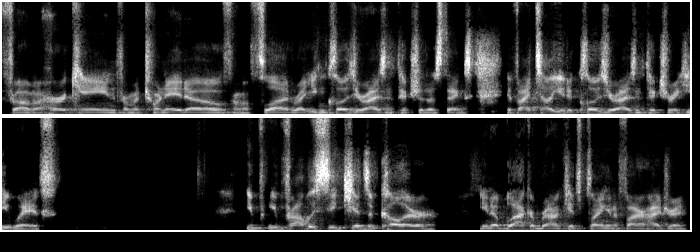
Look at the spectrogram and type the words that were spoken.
from a hurricane, from a tornado, from a flood, right? You can close your eyes and picture those things. If I tell you to close your eyes and picture a heat wave, you, you probably see kids of color, you know, black or brown kids playing in a fire hydrant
